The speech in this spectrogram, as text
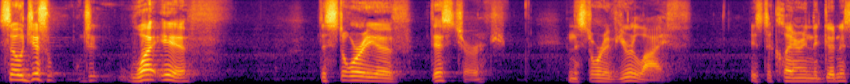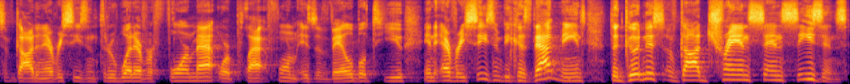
So, just, just what if the story of this church and the story of your life is declaring the goodness of God in every season through whatever format or platform is available to you in every season, because that means the goodness of God transcends seasons,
